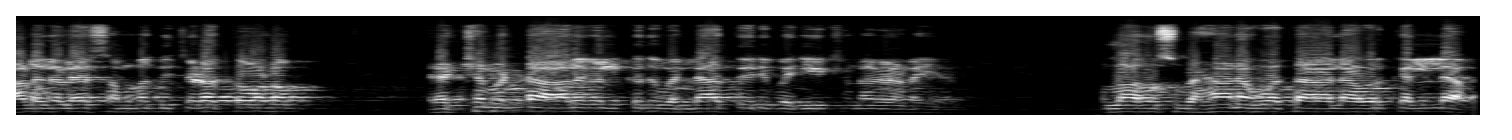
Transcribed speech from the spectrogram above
ആളുകളെ സംബന്ധിച്ചിടത്തോളം രക്ഷപ്പെട്ട ആളുകൾക്ക് ഇത് വല്ലാത്തൊരു പരീക്ഷണ വേളയാണ്. അള്ളാഹു സുബാനുഭവത്താൽ അവർക്കെല്ലാം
